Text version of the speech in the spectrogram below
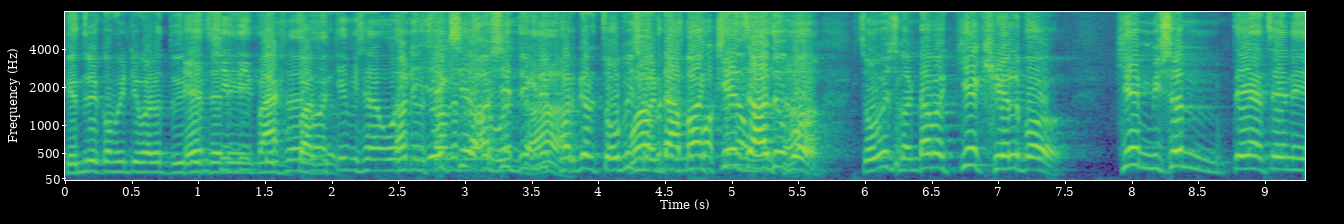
केन्द्रीय कमिटीबाट दुईले MCP जाने पास पास भएको गर्यो। के विषयमा ओलीले अनि स्वागत 180 गर्नुभयो नि डिग्री। फर्केर चौबिस घन्टामा के जादु। भयो चौबिस घन्टामा के खेल भयो के मिसन त्यहाँ चाहिँ नि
